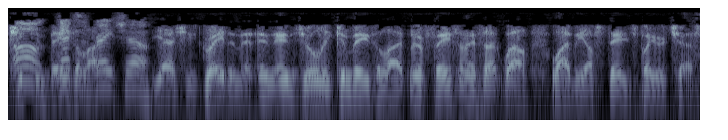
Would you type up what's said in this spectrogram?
she Oh, conveys Dexter's a lot. a great show. Yeah, she's great in it. And, and Julie conveys a lot in her face. And I thought, well, why be upstaged by your chest?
